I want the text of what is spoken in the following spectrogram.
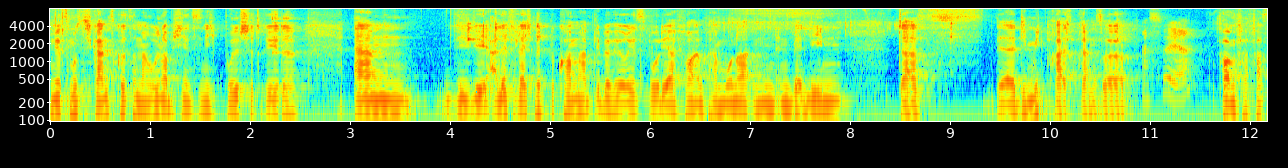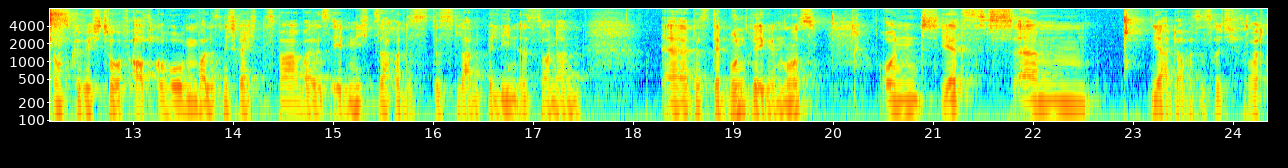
Und jetzt muss ich ganz kurz nochmal rühren, ob ich jetzt nicht Bullshit rede. Ähm, wie wir alle vielleicht mitbekommen habt, liebe Höris, wurde ja vor ein paar Monaten in Berlin das, äh, die Mietpreisbremse Achso, ja. vom Verfassungsgerichtshof aufgehoben, weil es nicht rechtens war, weil es eben nicht Sache des, des Land Berlin ist, sondern äh, das der Bund regeln muss. Und jetzt, ähm, ja doch, es ist richtig das Wort.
